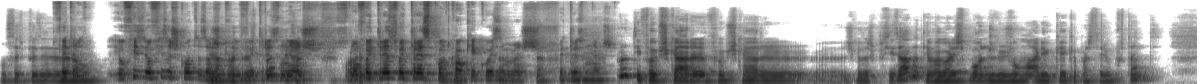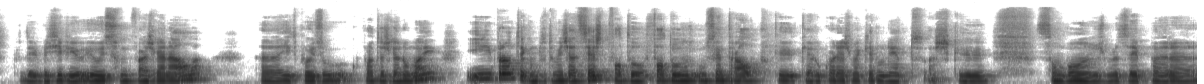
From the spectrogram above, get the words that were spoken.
Não sei se depois ainda deram. eu, fiz, eu fiz as contas, acho que foi foi 13, 13 pronto, milhões. exato. Se não foi 13, foi 13 ponto Ok. qualquer coisa, Tá, mas tá. foi 13 milhões. Pronto, e foi buscar, foi buscar eh, os jogadores que precisava. Teve agora este bónus do João Mário que é capaz de ser importante. Em princípio, eu e o Sung vai jogar na ala eh, e depois o, o Pota jogar no meio. E pronto, é como tu também já disseste, faltou, faltou um central, porque quer o Quaresma, quer o Neto, acho que são bons, mas é para,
